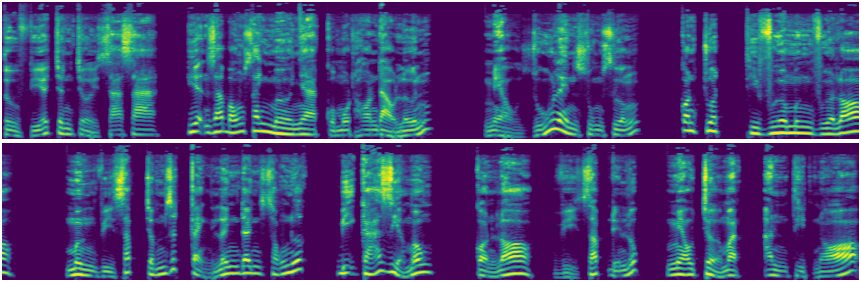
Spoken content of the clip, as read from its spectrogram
Từ phía chân trời xa xa hiện ra bóng xanh mờ nhạt của một hòn đảo lớn. Mèo rú lên sung sướng, con chuột thì vừa mừng vừa lo. Mừng vì sắp chấm dứt cảnh lênh đênh sóng nước, bị cá rỉa mông, còn lo vì sắp đến lúc mèo trở mặt ăn thịt nó.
